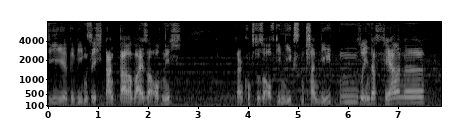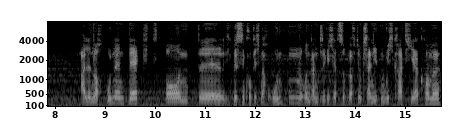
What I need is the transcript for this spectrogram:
Die bewegen sich dankbarerweise auch nicht. Dann guckst du so auf die nächsten Planeten, so in der Ferne. Alle noch unentdeckt. Und äh, ein bisschen gucke ich nach unten und dann blicke ich jetzt zurück auf den Planeten, wo ich gerade herkomme.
